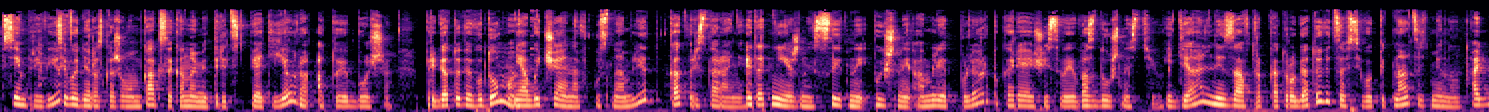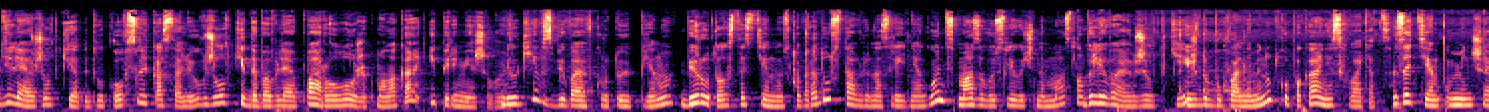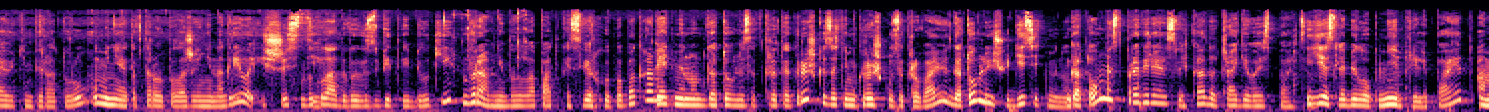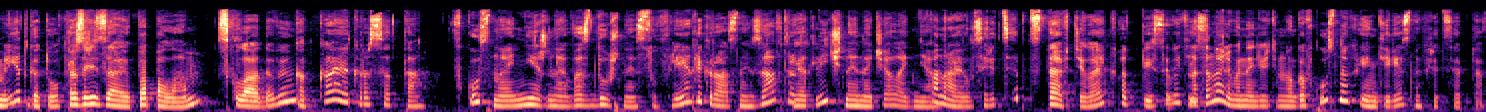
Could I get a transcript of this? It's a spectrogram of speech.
Всем привет! Сегодня расскажу вам, как сэкономить 35 евро, а то и больше, приготовив дома необычайно вкусный омлет, как в ресторане. Этот нежный, сытный, пышный омлет-пуляр, покоряющий своей воздушностью. Идеальный завтрак, который готовится всего 15 минут. Отделяю желтки от белков, слегка солю, в желтки добавляю пару ложек молока и перемешиваю. Белки взбиваю в крутую пену, беру толстостенную сковороду, ставлю на средний огонь, смазываю сливочным маслом, выливаю в желтки и жду буквально минутку, пока они схватятся. Затем уменьшаю Нагреваю температуру. У меня это второе положение нагрева из 6. Выкладываю взбитые белки, выравниваю лопаткой сверху и по бокам. 5 минут готовлю с открытой крышкой, затем крышку закрываю и готовлю еще 10 минут. Готовность проверяю, слегка дотрагиваясь пальцем. Если белок не прилипает, омлет готов. Разрезаю пополам, складываю. Какая красота! Вкусное, нежное, воздушное суфле, прекрасный завтрак и отличное начало дня. Понравился рецепт? Ставьте лайк, подписывайтесь. На канале вы найдете много вкусных и интересных рецептов.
